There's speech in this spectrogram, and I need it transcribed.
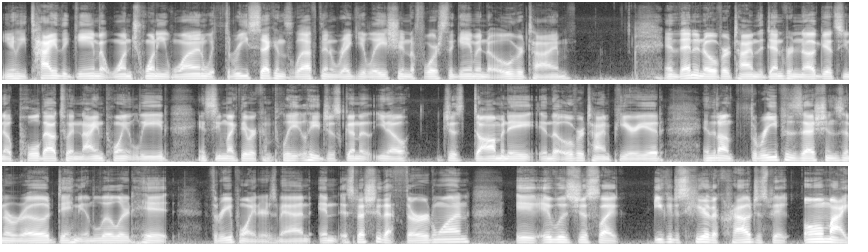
You know, he tied the game at 121 with three seconds left in regulation to force the game into overtime. And then in overtime, the Denver Nuggets, you know, pulled out to a nine point lead and seemed like they were completely just going to, you know, just dominate in the overtime period. And then on three possessions in a row, Damian Lillard hit three pointers, man. And especially that third one, it, it was just like, you could just hear the crowd just be like, oh my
